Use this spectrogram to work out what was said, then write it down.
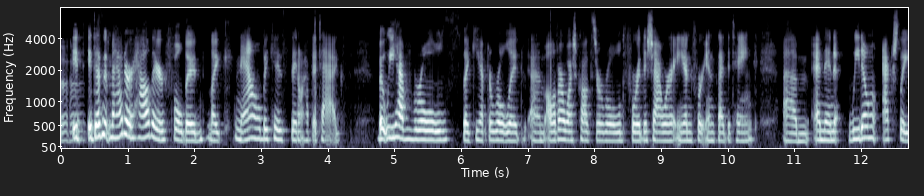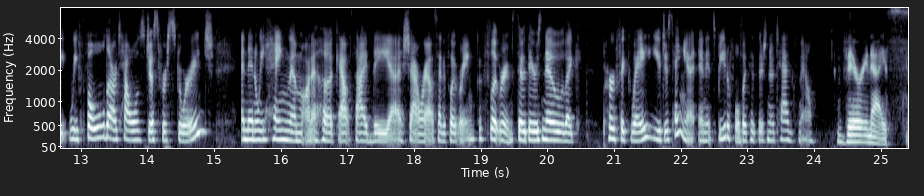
it, it doesn't matter how they're folded like now because they don't have the tags. But we have rolls, like you have to roll it. Um, all of our washcloths are rolled for the shower and for inside the tank. Um, and then we don't actually, we fold our towels just for storage. And then we hang them on a hook outside the uh, shower, outside the float room, float room. So there's no like perfect way. You just hang it and it's beautiful because there's no tags now. Very nice.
